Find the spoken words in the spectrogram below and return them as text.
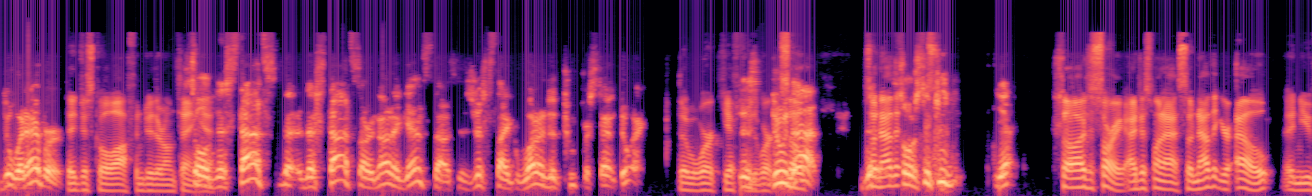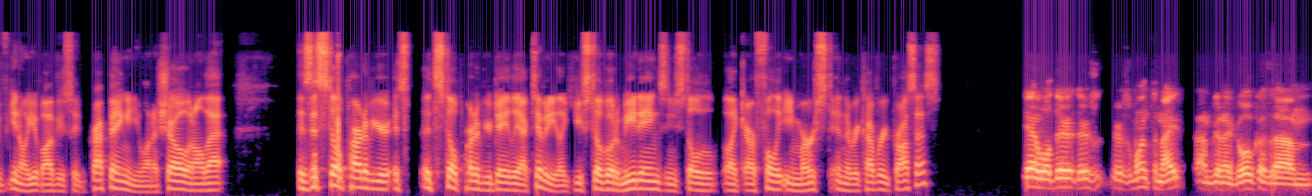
do whatever. They just go off and do their own thing. So yeah. the stats, the, the, stats are not against us. It's just like what are the two percent doing? The work you have to just do the work. Do so, that. So now that so if you yeah. So I just sorry, I just want to ask. So now that you're out and you've you know you've obviously been prepping and you want to show and all that, is this still part of your? It's it's still part of your daily activity. Like you still go to meetings and you still like are fully immersed in the recovery process. Yeah, well, there there's there's one tonight. I'm gonna go because um,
